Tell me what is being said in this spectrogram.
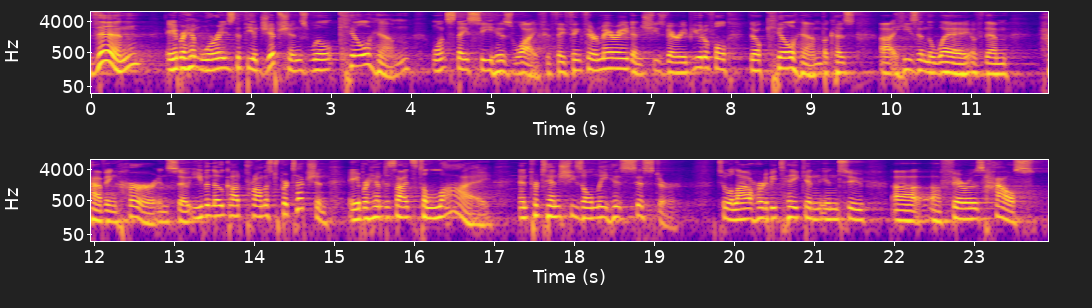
Then Abraham worries that the Egyptians will kill him once they see his wife. If they think they're married and she's very beautiful, they'll kill him because uh, he's in the way of them having her. And so, even though God promised protection, Abraham decides to lie and pretend she's only his sister to allow her to be taken into uh, uh, Pharaoh's house.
